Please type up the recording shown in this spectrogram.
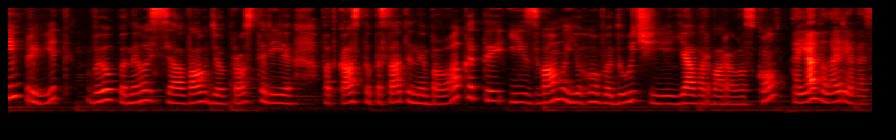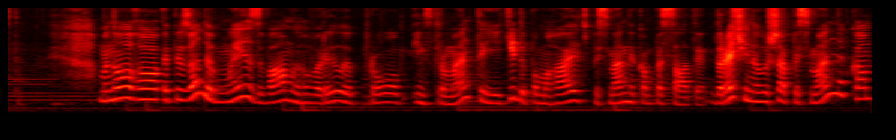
Всім привіт! Ви опинилися в аудіопросторі подкасту Писати не балакати, і з вами його ведучі я Варвара Ласко та я Валерія Веста. Минулого епізоду ми з вами говорили про інструменти, які допомагають письменникам писати. До речі, не лише письменникам,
